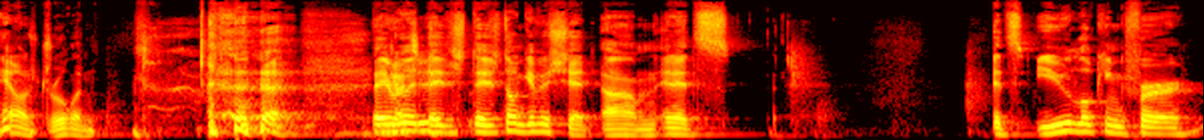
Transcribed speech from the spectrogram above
Yeah, I was drooling. they really they just they just don't give a shit. Um, and it's it's you looking for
